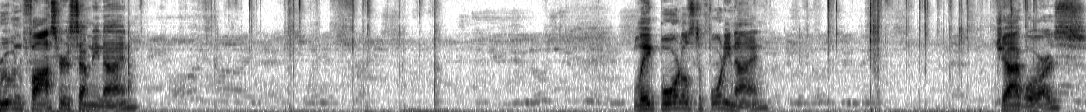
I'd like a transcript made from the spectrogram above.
Reuben Foster to 79. Blake Bortles to 49. Jaguars.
